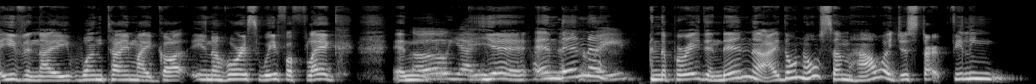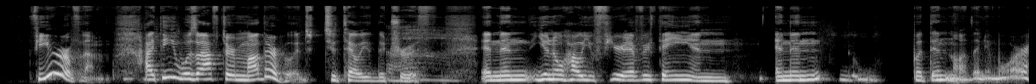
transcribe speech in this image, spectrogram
even I one time I got in a horse with a flag and oh yeah yeah and then uh, in the parade and then I don't know somehow I just start feeling fear of them I think it was after motherhood to tell you the truth oh. and then you know how you fear everything and and then but then not anymore.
